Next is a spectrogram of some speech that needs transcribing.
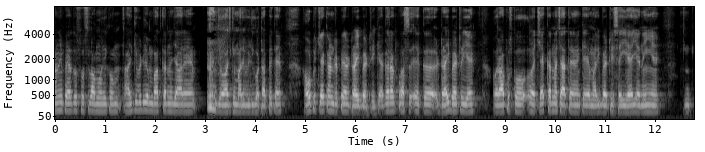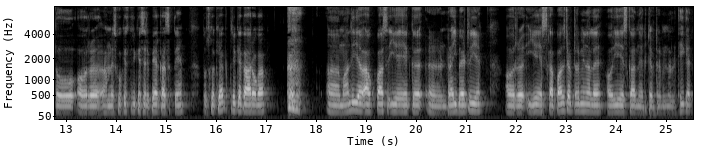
हाँ प्यार दोस्तों, अस्सलाम आज की वीडियो में बात करने जा रहे हैं, जो आज की हमारी वीडियो का टॉपिक है how to check and repair dry battery के। अगर आपके पास एक ड्राई बैटरी है और आप उसको चेक करना चाहते हैं कि हमारी बैटरी सही है या नहीं है तो और हम इसको किस तरीके से रिपेयर कर सकते हैं तो उसका क्या तरीक़ाकार होगा? मान लीजिए आपके पास ये एक ड्राई बैटरी है और ये इसका पॉजिटिव टर्मिनल है और ये इसका नेगेटिव टर्मिनल ठीक है?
